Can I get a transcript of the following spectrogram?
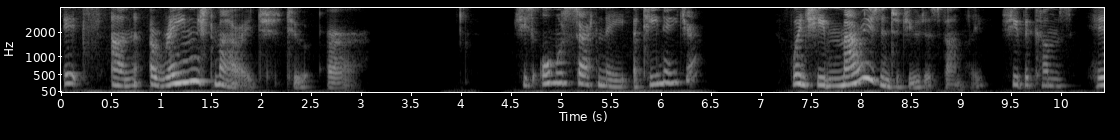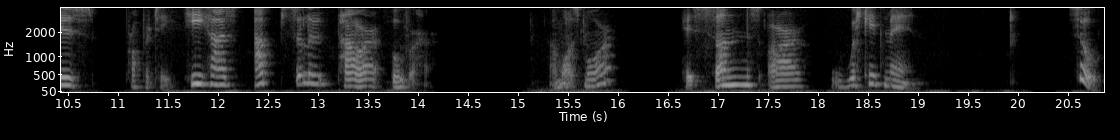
It's an arranged marriage to Ur. She's almost certainly a teenager. When she marries into Judah's family, she becomes his property. He has absolute power over her. And what's more, his sons are wicked men. So,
